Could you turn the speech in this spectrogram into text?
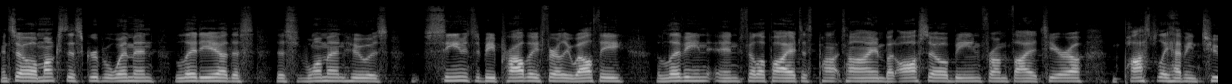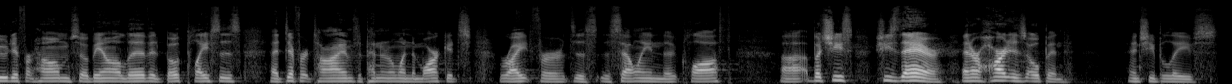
And so, amongst this group of women, Lydia, this, this woman who is, seems to be probably fairly wealthy, living in Philippi at this time, but also being from Thyatira, possibly having two different homes, so being able to live at both places at different times, depending on when the market's right for the, the selling the cloth. Uh, but she's, she's there, and her heart is opened, and she believes.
